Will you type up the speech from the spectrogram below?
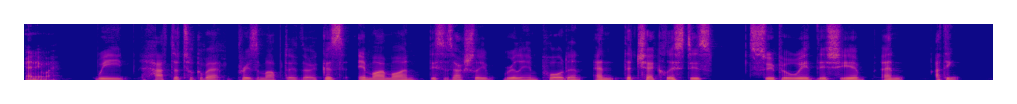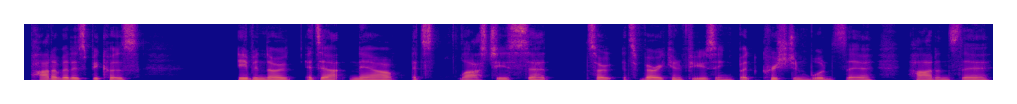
Anyway, we have to talk about Prizm Update though, because in my mind, this is actually really important. And the checklist is super weird this year. And I think part of it is because even though it's out now, it's last year's set. So it's very confusing. But Christian Wood's there, Harden's there,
